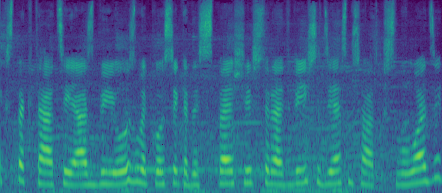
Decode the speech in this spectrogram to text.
expectācijās biju uzlikusi, ka es spēšu izturēt visu dziesmu svētku slodzi,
